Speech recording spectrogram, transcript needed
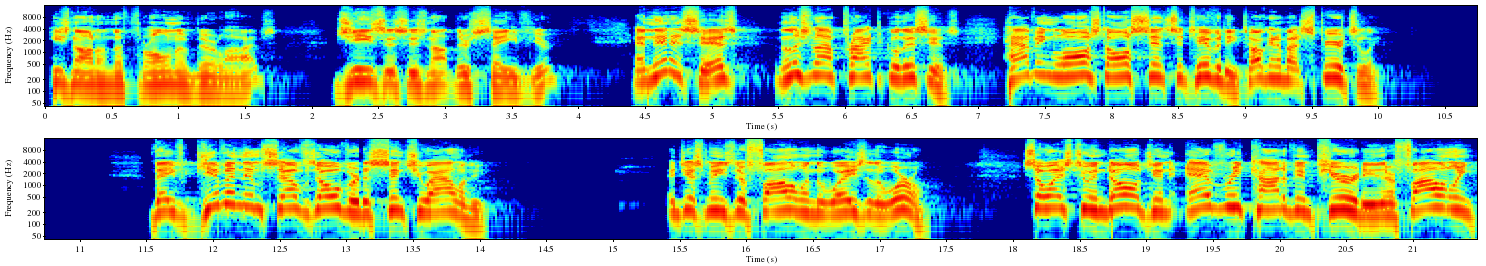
He's not on the throne of their lives. Jesus is not their Savior. And then it says, and listen how practical this is. Having lost all sensitivity, talking about spiritually, they've given themselves over to sensuality. It just means they're following the ways of the world so as to indulge in every kind of impurity. They're following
